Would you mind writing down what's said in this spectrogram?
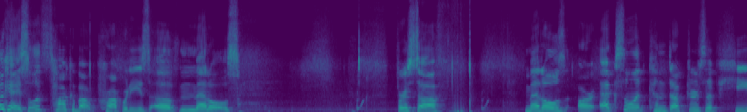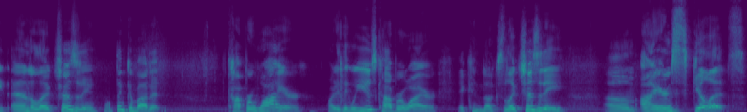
Okay, so let's talk about properties of metals. First off, Metals are excellent conductors of heat and electricity. Well, think about it. Copper wire. Why do you think we use copper wire? It conducts electricity. Um, iron skillets.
